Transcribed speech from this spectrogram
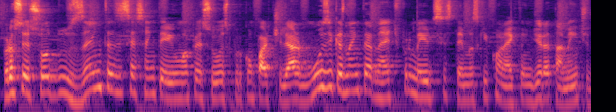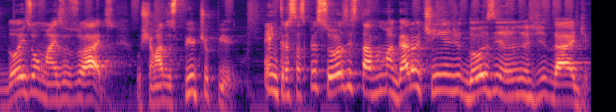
processou 261 pessoas por compartilhar músicas na internet por meio de sistemas que conectam diretamente dois ou mais usuários, os chamados peer-to-peer. -peer. Entre essas pessoas estava uma garotinha de 12 anos de idade.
